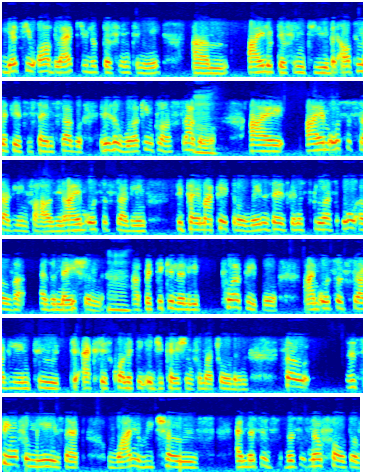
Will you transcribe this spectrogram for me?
yes, you are black, you look different to me. Um, I look different to you, but ultimately it's the same struggle. It is a working class struggle. Mm. I, I am also struggling for housing. I am also struggling to pay my petrol. Wednesday is going to screw us all over as a nation, mm. uh, particularly poor people. I'm also struggling to, to access quality education for my children. So the thing for me is that one, we chose, and this is this is no fault of,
